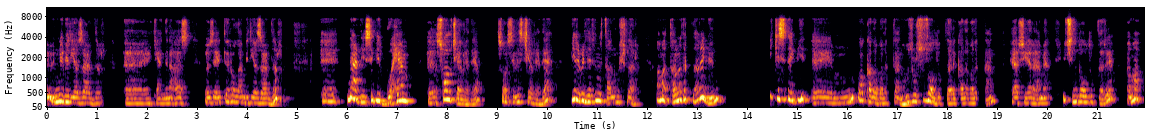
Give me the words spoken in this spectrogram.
ünlü bir yazardır e, kendine has özellikleri olan bir yazardır. E, neredeyse bir bohem sol çevrede, sosyalist çevrede birbirlerini tanımışlar. Ama tanıdıkları gün ikisi de bir e, o kalabalıktan, huzursuz oldukları kalabalıktan, her şeye rağmen içinde oldukları ama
